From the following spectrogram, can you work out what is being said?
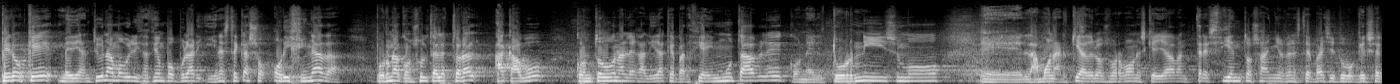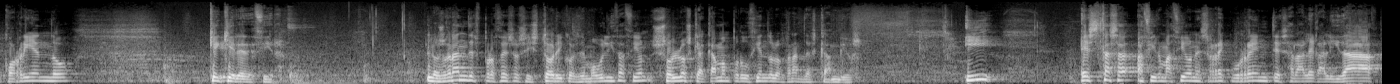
pero que mediante una movilización popular, y en este caso originada por una consulta electoral, acabó con toda una legalidad que parecía inmutable, con el turnismo, eh, la monarquía de los Borbones que llevaban 300 años en este país y tuvo que irse corriendo. ¿Qué quiere decir? Los grandes procesos históricos de movilización son los que acaban produciendo los grandes cambios. Estas afirmaciones recurrentes a la legalidad,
